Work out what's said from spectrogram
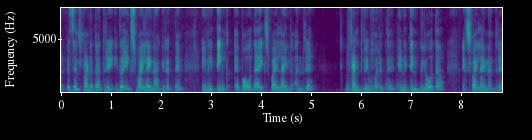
ರೆಪ್ರೆಸೆಂಟ್ ಮಾಡೋದಾದರೆ ಇದು ಎಕ್ಸ್ ವೈ ಲೈನ್ ಆಗಿರುತ್ತೆ. Anything above the X Y line ಅಂದರೆ ಫ್ರಂಟ್ ವ್ಯೂ ಬರುತ್ತೆ. Anything below the X Y line ಅಂದರೆ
